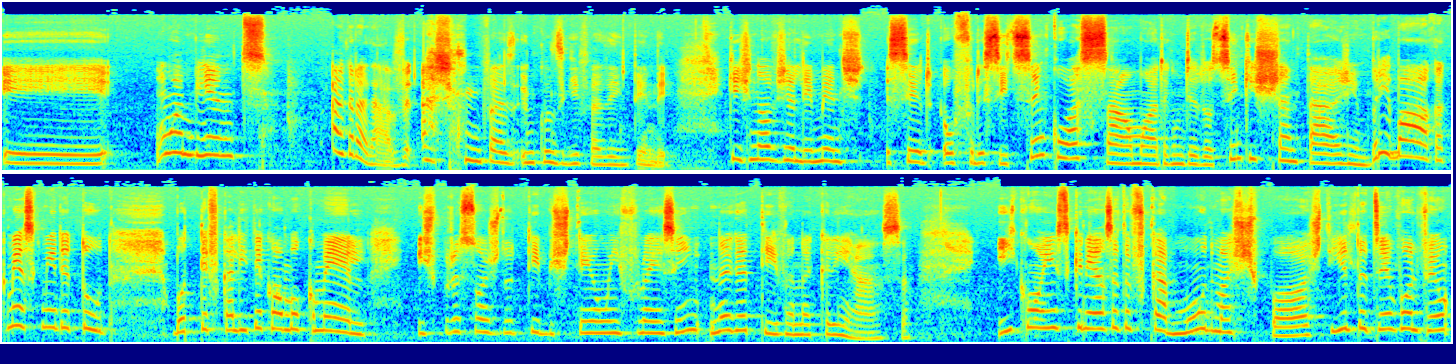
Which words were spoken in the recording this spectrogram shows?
e um ambiente agradável. Acho que me, faz, me consegui fazer entender. Que os novos alimentos ser oferecidos sem coação, como sem que chantagem, briboca, começa comida tudo, botar ficar ali até com a boca mel. Expressões do tipo têm uma influência negativa na criança. E com isso, a criança está ficar muito mais exposta e ele está desenvolvendo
